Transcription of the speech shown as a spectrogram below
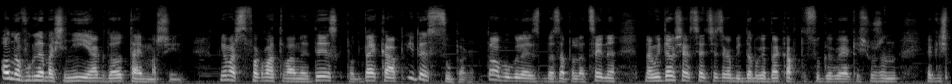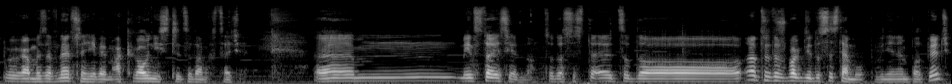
Ono w ogóle ma się nijak do Time Machine. Nie masz sformatowany dysk pod backup i to jest super. To w ogóle jest bezapelacyjne. Na Windowsie jak chcecie zrobić dobry backup, to sugeruję jakieś, urząd- jakieś programy zewnętrzne, nie wiem, Acronis czy co tam chcecie. Um, więc to jest jedno. Co do systemu, co do. A to też bardziej do systemu powinienem podpiąć.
